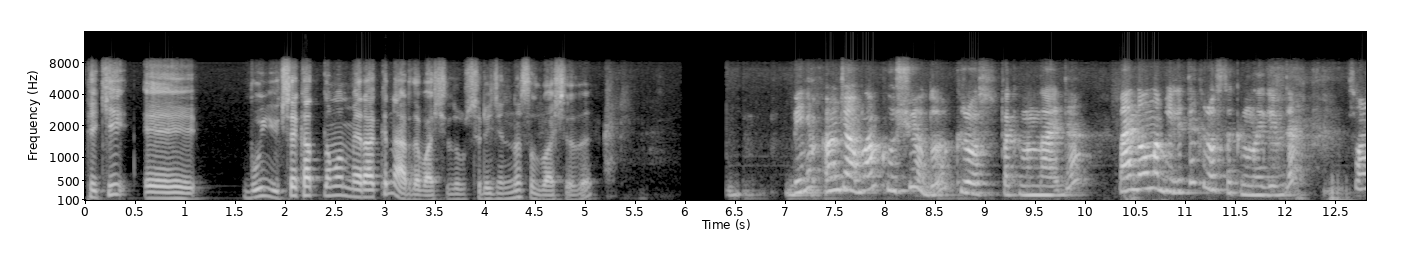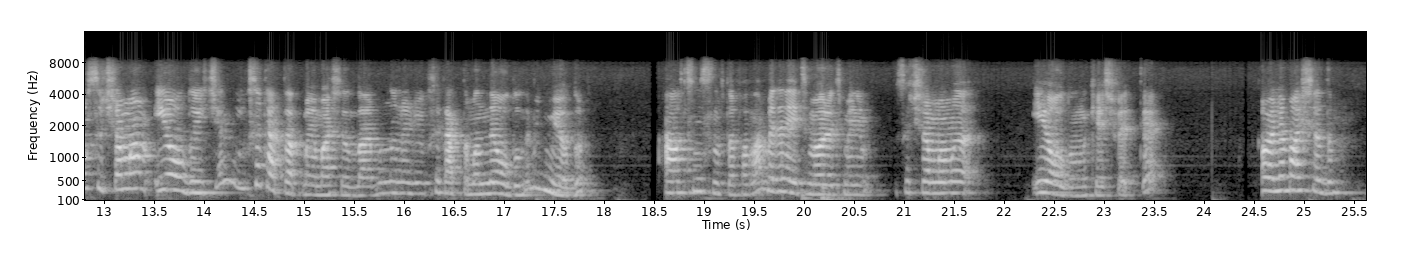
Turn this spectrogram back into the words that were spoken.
Peki e, bu yüksek atlama merakı nerede başladı? Bu sürecin nasıl başladı? Benim önce ablam koşuyordu. Cross takımındaydı. Ben de onunla birlikte cross takımına girdim. Sonra sıçramam iyi olduğu için yüksek atlatmaya başladılar. Bundan önce yüksek atlamanın ne olduğunu bilmiyordum. 6. sınıfta falan beden eğitimi öğretmenim sıçramamı iyi olduğunu keşfetti. Öyle başladım.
